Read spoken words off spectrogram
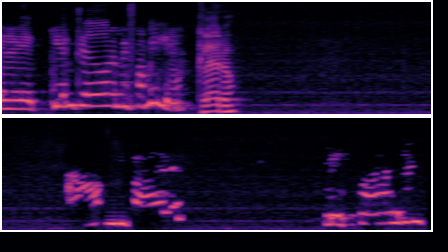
Eh, ¿Quién quedó en mi familia? Claro. Ah, mi padre, mis padres,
